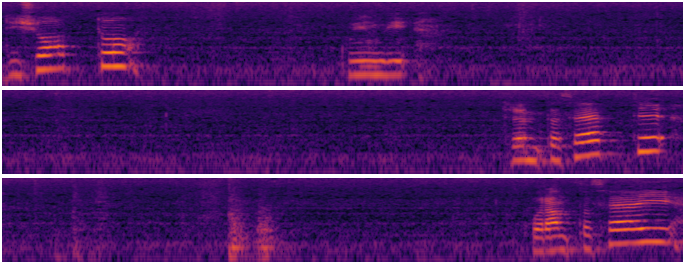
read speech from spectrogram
Diciotto, quindi trentasette, quarantasei,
